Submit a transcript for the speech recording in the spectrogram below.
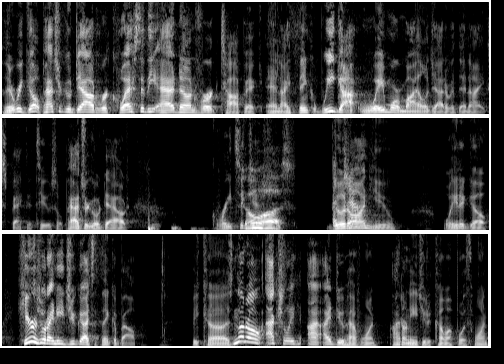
there we go. Patrick O'Dowd requested the Adnan Virk topic, and I think we got way more mileage out of it than I expected to. So Patrick O'Dowd, great suggestion. Go us. Good job. on you. Way to go. Here's what I need you guys to think about. Because, no, no, actually, I, I do have one. I don't need you to come up with one.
